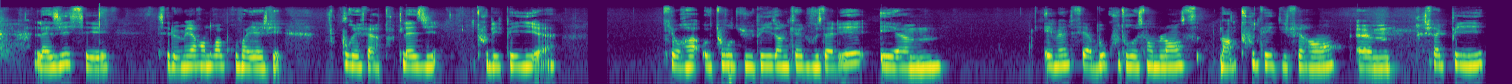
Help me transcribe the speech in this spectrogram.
l'Asie, c'est, c'est le meilleur endroit pour voyager. Vous pourrez faire toute l'Asie, tous les pays euh, qu'il y aura autour du pays dans lequel vous allez. Et, et même s'il y a beaucoup de ressemblances, ben, tout est différent. Euh, chaque pays,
